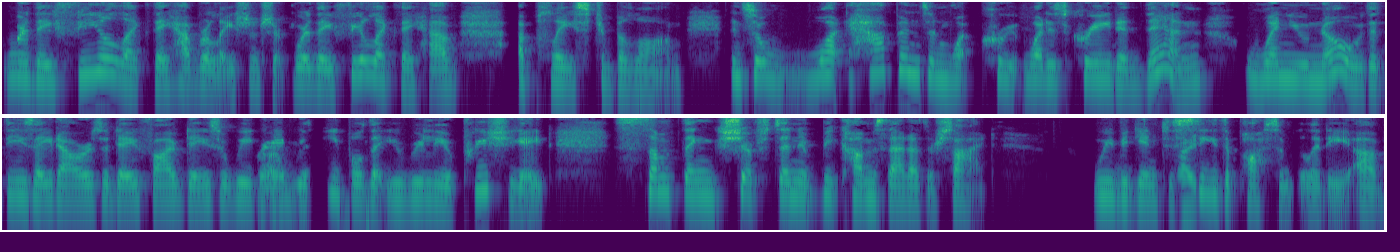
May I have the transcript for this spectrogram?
where they feel like they have relationship, where they feel like they have a place to belong. And so what happens and what, cre- what is created then when you know that these eight hours a day, five days a week right. are with people that you really appreciate, something shifts and it becomes that other side we begin to right. see the possibility of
